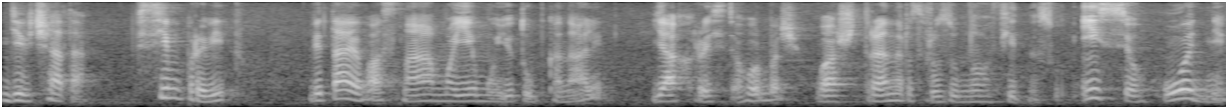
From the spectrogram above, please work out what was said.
Дівчата, всім привіт! Вітаю вас на моєму YouTube каналі. Я Христя Горбач, ваш тренер з розумного фітнесу. І сьогодні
